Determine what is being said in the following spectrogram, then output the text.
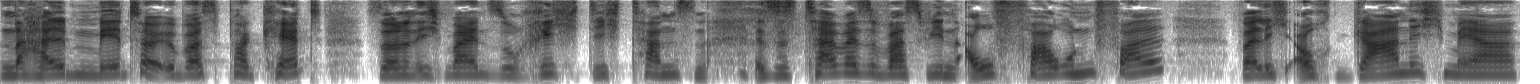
einen halben Meter übers Parkett, sondern ich meine so richtig tanzen. Es ist teilweise was wie ein Auffahrunfall, weil ich auch gar nicht mehr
